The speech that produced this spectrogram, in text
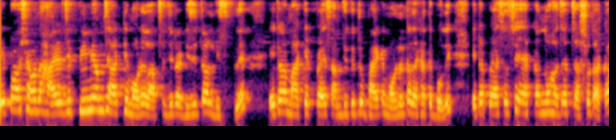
এরপর আসে আমাদের হায়ার যে প্রিমিয়াম যে আরেকটি মডেল আছে, যেটা ডিজিটাল ডিসপ্লে এটার মার্কেট প্রাইস আমি যদি একটু ভাইকে মডেলটা দেখাতে বলি, এটা প্রাইস হচ্ছে একান্ন হাজার চারশো টাকা।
